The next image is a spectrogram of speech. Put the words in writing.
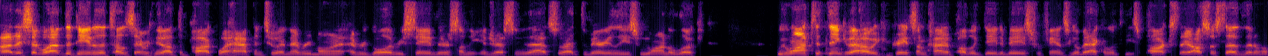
Uh, they said we'll have the data that tells us everything about the puck, what happened to it in every moment, every goal, every save. There's something interesting to that. So at the very least, we want to look we want to think about how we can create some kind of public database for fans to go back and look at these pucks. They also said that if a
